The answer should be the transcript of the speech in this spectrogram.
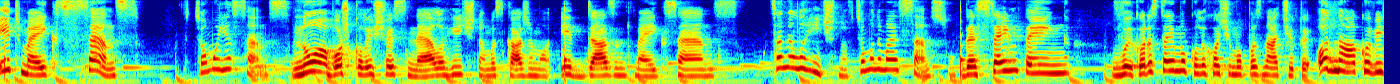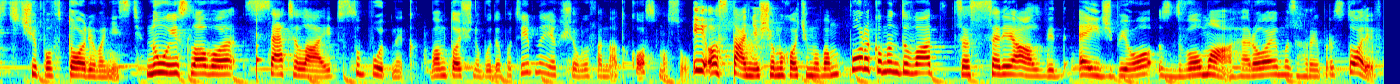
it makes sense. В цьому є сенс. Ну або ж коли щось нелогічно, ми скажемо it doesn't make sense. Це нелогічно, в цьому немає сенсу. The same thing використаємо, коли хочемо позначити однаковість чи повторюваність. Ну і слово satellite, супутник, вам точно буде потрібно, якщо ви фанат космосу. І останнє, що ми хочемо вам порекомендувати, це серіал від HBO з двома героями з Гри престолів,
